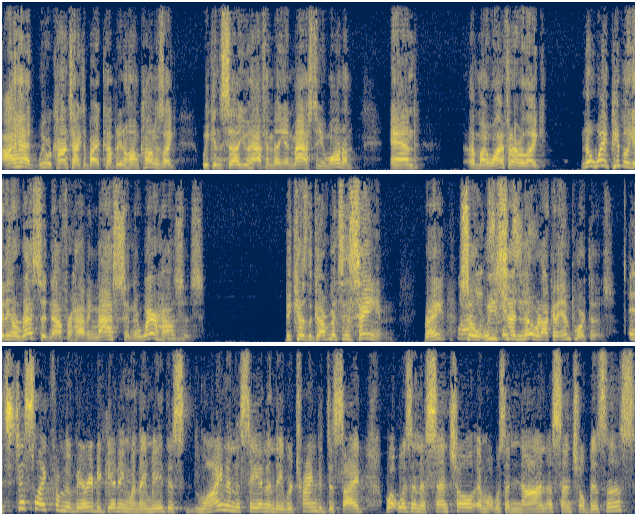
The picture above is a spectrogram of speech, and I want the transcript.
I had, we were contacted by a company in Hong Kong. It's like, we can sell you half a million masks. Do you want them? And uh, my wife and I were like, no way, people are getting arrested now for having masks in their warehouses because the government's insane, right? Well, so we said, no, just- we're not going to import those. It's just like from the very beginning when they made this line in the sand and they were trying to decide what was an essential and what was a non essential business.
